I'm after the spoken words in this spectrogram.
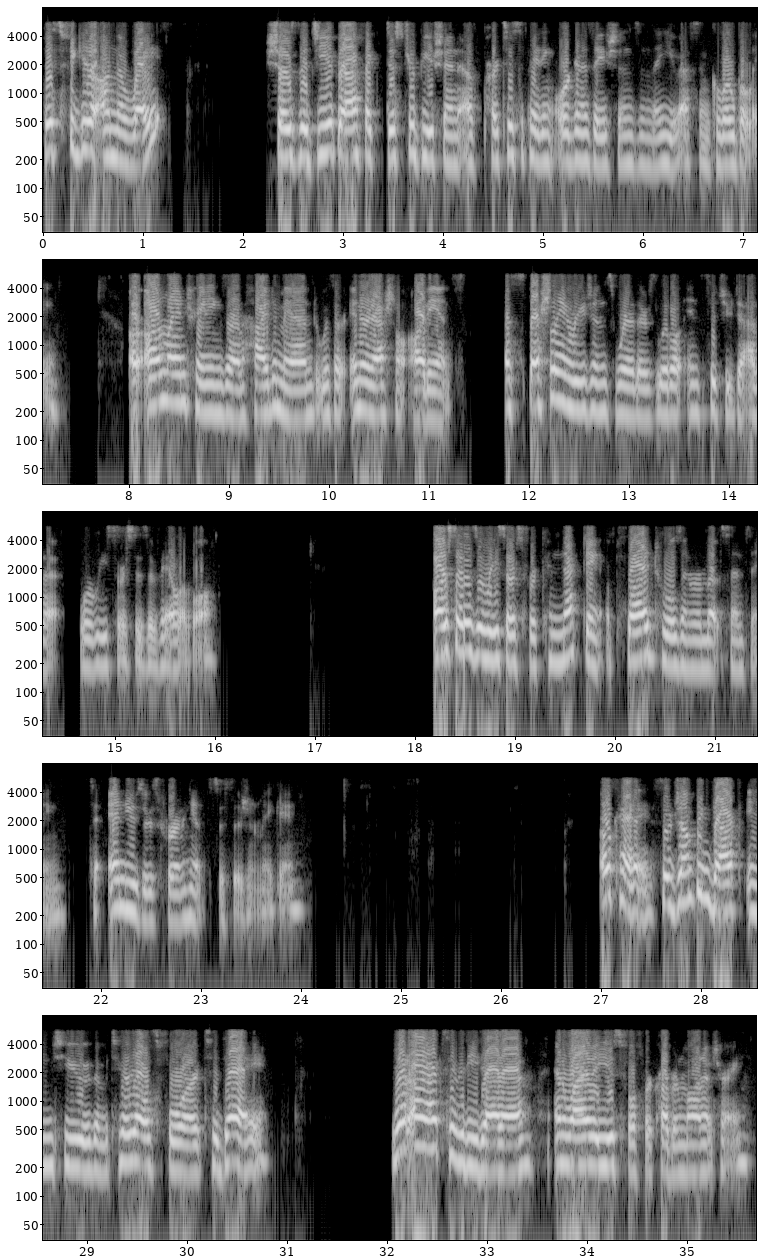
This figure on the right shows the geographic distribution of participating organizations in the U.S. and globally. Our online trainings are in high demand with our international audience especially in regions where there's little in situ data or resources available. ARSET is a resource for connecting applied tools in remote sensing to end users for enhanced decision making. Okay, so jumping back into the materials for today, what are activity data and why are they useful for carbon monitoring?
